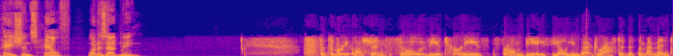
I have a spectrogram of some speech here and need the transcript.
patient's health? What does that mean? That's a great question. So the attorneys from the ACLU that drafted this amendment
